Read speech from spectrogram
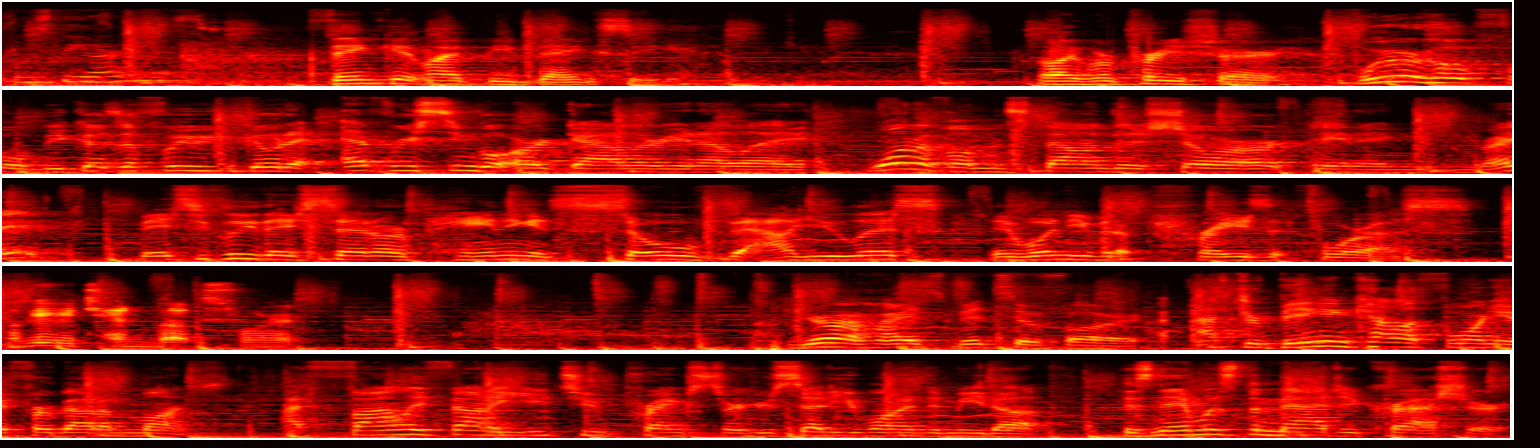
Who's the artist? Think it might be Banksy. Like we're pretty sure. We were hopeful because if we go to every single art gallery in LA, one of them is bound to show our art painting, right? Basically, they said our painting is so valueless, they wouldn't even appraise it for us. I'll give you 10 bucks for it. You're our highest bid so far. After being in California for about a month, I finally found a YouTube prankster who said he wanted to meet up. His name was The Magic Crasher,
